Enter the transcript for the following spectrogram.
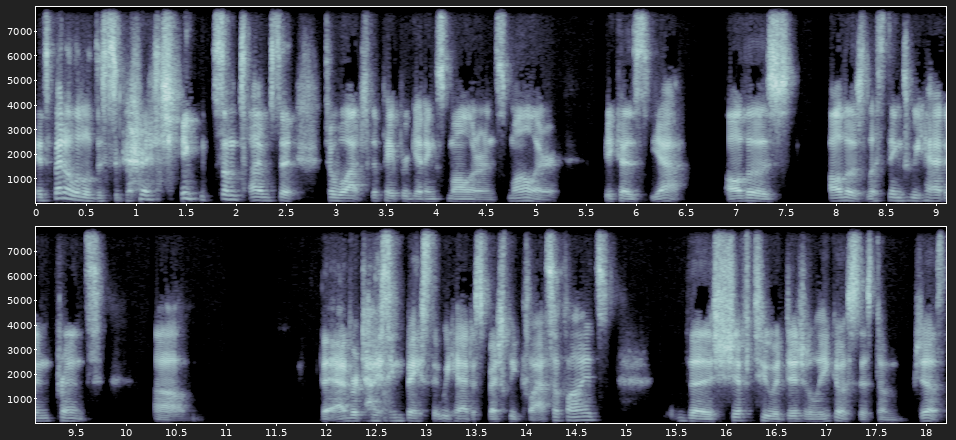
it's been a little discouraging sometimes to to watch the paper getting smaller and smaller because yeah, all those all those listings we had in print, um, the advertising base that we had, especially classifieds, the shift to a digital ecosystem just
